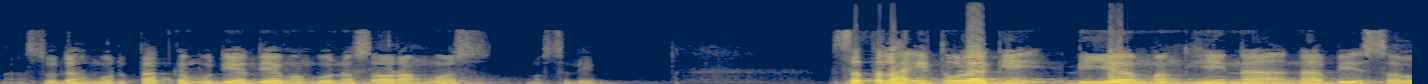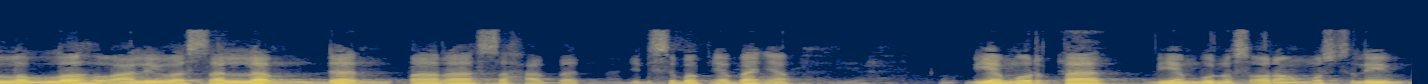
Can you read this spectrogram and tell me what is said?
Nah, sudah murtad kemudian dia membunuh seorang mus, muslim. Setelah itu lagi dia menghina Nabi sallallahu alaihi wasallam dan para sahabat. Jadi sebabnya banyak. Dia murtad, dia membunuh seorang muslim,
